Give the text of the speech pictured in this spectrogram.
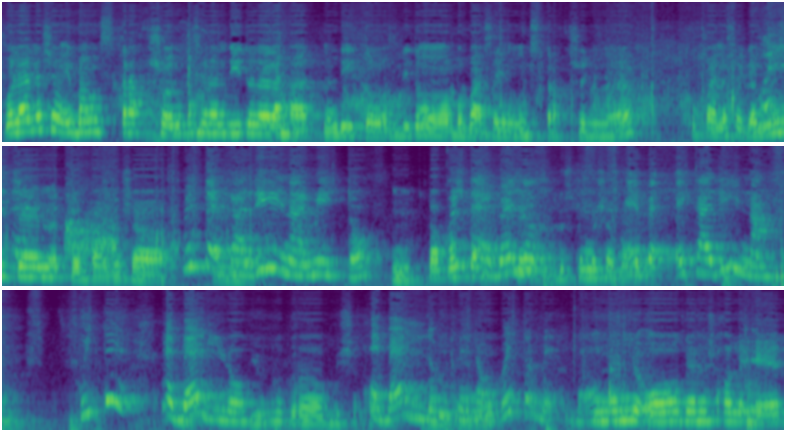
Wala na siyang ibang instruction kasi nandito na lahat. Nandito. Dito mo mababasa yung instruction niya. Kung paano siya gamitin at kung paano siya... Viste, Karina, visto? Mm. Tapos pag Queste è bello. pag gusto mo siya È, mag... be- è carina. Questo è bello. Yun, grabe siya. È bello, Doon. però questo è bello. Tingnan niyo, oh. Gano'n siya kaliit.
